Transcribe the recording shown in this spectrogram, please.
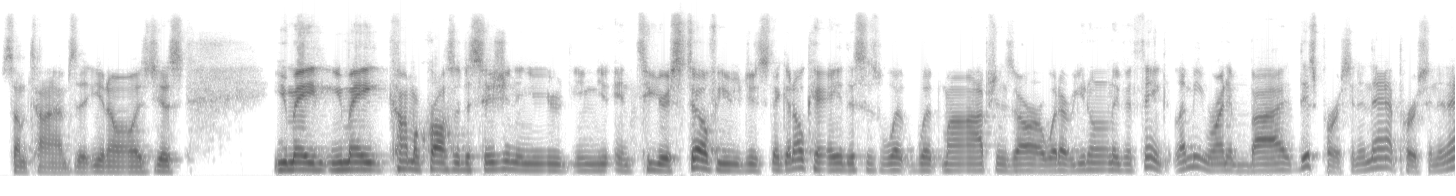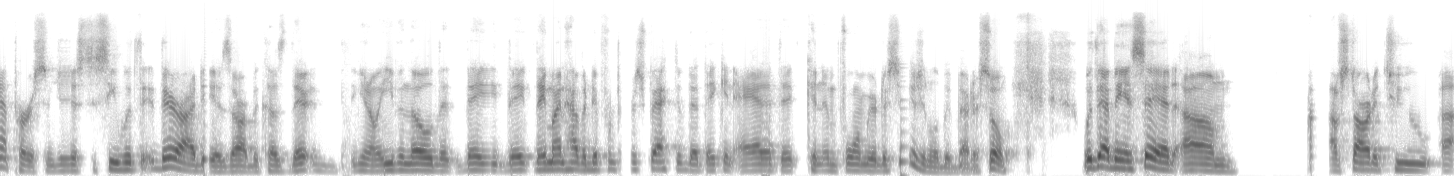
sometimes that you know it's just you may you may come across a decision and you're and, you, and to yourself you're just thinking okay this is what what my options are or whatever. You don't even think let me run it by this person and that person and that person just to see what their ideas are because they're you know even though that they, they they might have a different perspective that they can add that can inform your decision a little bit better. So with that being said um I've started to. Uh,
